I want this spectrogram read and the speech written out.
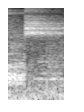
shot.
